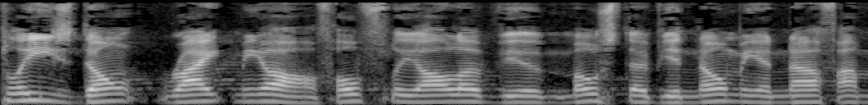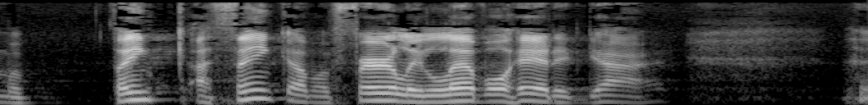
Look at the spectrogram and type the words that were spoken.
Please don't write me off. Hopefully, all of you, most of you, know me enough. I'm a think, I think I'm a fairly level headed guy.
